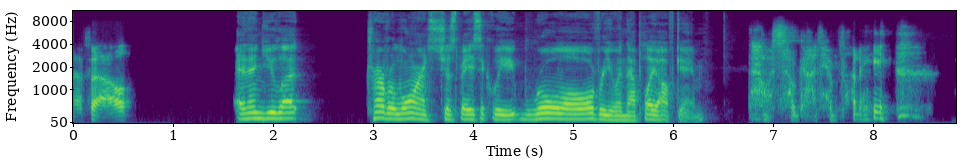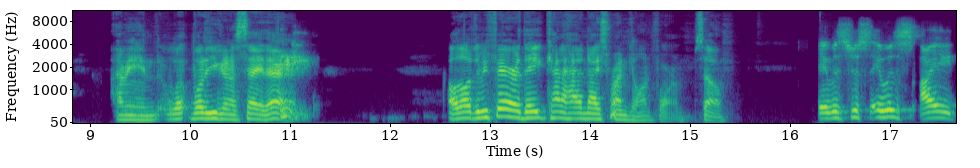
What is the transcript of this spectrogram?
NFL. and then you let Trevor Lawrence just basically roll all over you in that playoff game. That was so goddamn funny. I mean, what what are you gonna say there? Although to be fair, they kind of had a nice run going for him. So It was just it was I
